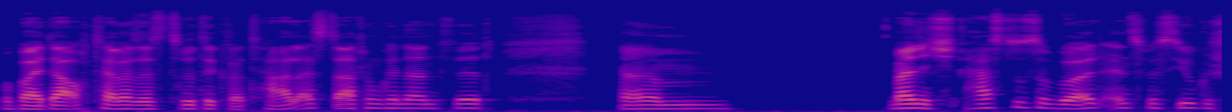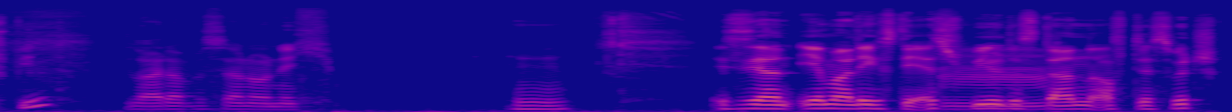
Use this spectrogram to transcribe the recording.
Wobei da auch teilweise das dritte Quartal als Datum genannt wird. Ähm, meine ich, hast du The World Ends With You gespielt? Leider bisher noch nicht. Hm. Es ist ja ein ehemaliges DS-Spiel, mhm. das dann auf der Switch,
